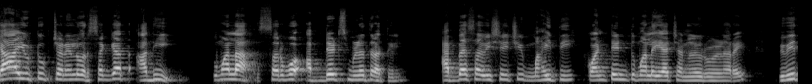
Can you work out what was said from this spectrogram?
या युट्यूब चॅनलवर सगळ्यात आधी तुम्हाला सर्व अपडेट्स मिळत राहतील. अभ्यासाविषयीची माहिती कॉन्टेंट तुम्हाला या चॅनलवर मिळणार आहे. विविध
